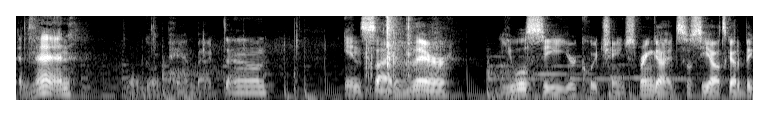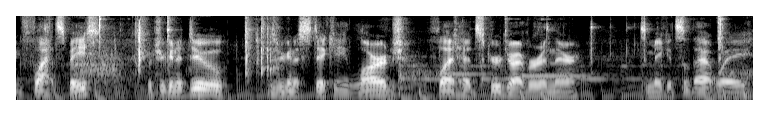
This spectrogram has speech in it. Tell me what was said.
And then we'll go pan back down. Inside of there, you will see your quick change spring guide. So see how it's got a big flat space? What you're gonna do is you're gonna stick a large flathead screwdriver in there to make it so that way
